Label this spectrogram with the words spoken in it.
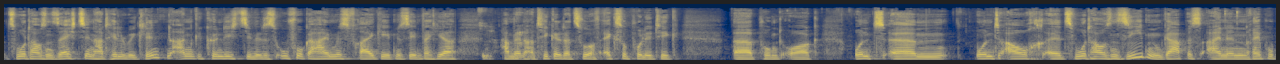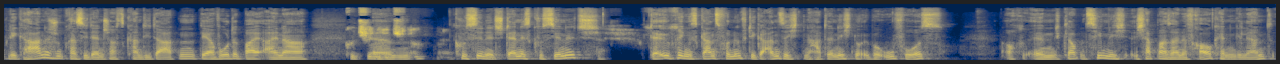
2016 hat Hillary Clinton angekündigt, sie will das UFO-Geheimnis freigeben. Das sehen wir hier, haben wir einen Artikel dazu auf exopolitik.org. Äh, und, ähm, und auch äh, 2007 gab es einen republikanischen Präsidentschaftskandidaten, der wurde bei einer Kucinich, ähm, ne? Kucinich, Dennis Kucinich, der übrigens ganz vernünftige Ansichten hatte, nicht nur über UFOs, auch, ähm, ich glaube, ziemlich, ich habe mal seine Frau kennengelernt,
